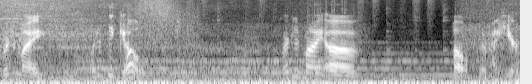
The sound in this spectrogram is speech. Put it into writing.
Where did my... Where did they go? Where did my, uh... Oh, they're right here.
